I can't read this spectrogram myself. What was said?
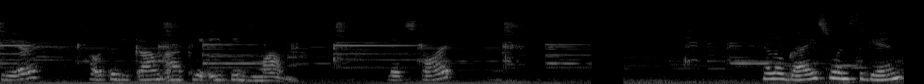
share how to become a creative mom. Let's start. Hello guys, once again.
